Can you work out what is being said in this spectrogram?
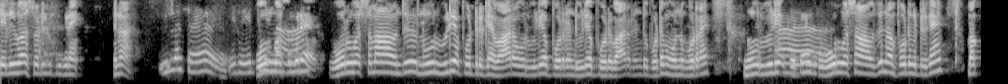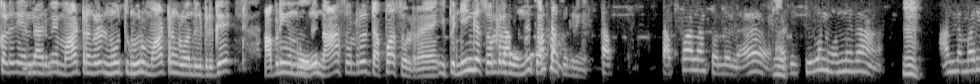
தெளிவா சொல்லிக்கிட்டு இருக்கிறேன். என்ன? இல்ல சார் இது ஒரு வருஷம். ஒரு வருஷமா வந்து நூறு வீடியோ போட்டிருக்கேன். வாரம் ஒரு வீடியோ போடுறேன் ரெண்டு வீடியோ போடு வாரம் ரெண்டு போட்டேன் ஒன்னு போடுறேன். நூறு வீடியோ போட்டேன். ஒரு வருஷம் ஆகுது நான் போட்டுக்கிட்டு இருக்கேன். மக்களுக்கு எல்லாருமே மாற்றங்கள் நூத்துக்கு நூறு மாற்றங்கள் வந்துகிட்டு இருக்கு. அப்படிங்கும்போது நான் சொல்றது தப்பா சொல்றேன். இப்ப நீங்க சொல்றது வந்து கரெக்டா சொல்றீங்க. தப் தப்பாலாம் சொல்லல. அது சிவன் ஒண்ணுதான். அந்த மாதிரி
